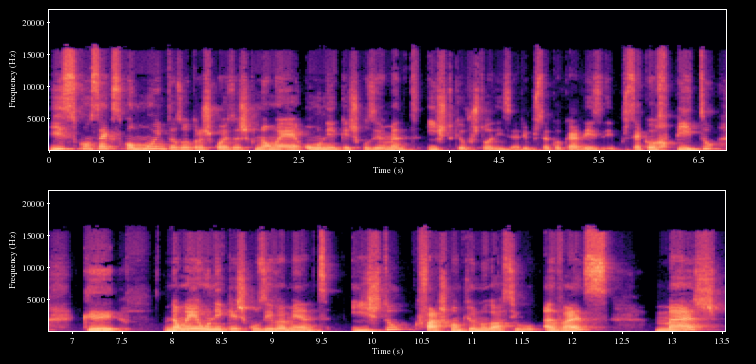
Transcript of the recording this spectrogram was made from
e isso consegue-se com muitas outras coisas que não é única e exclusivamente isto que eu vos estou a dizer, e por isso é que eu quero dizer, por isso é que eu repito que não é única e exclusivamente isto que faz com que o negócio avance, mas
